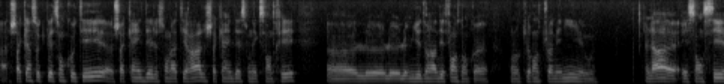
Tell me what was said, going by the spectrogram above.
Ah, chacun s'occupait de son côté, euh, chacun aidait son latéral, chacun aidait son excentré, le, milieu devant la défense, donc en l'occurrence Chouameni, là, est censé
